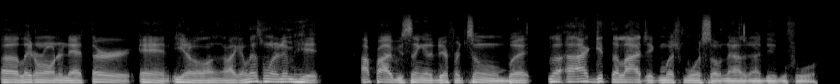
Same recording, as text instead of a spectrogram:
uh, later on in that third, and you know, like unless one of them hit, I'll probably be singing a different tune. But I get the logic much more so now than I did before.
